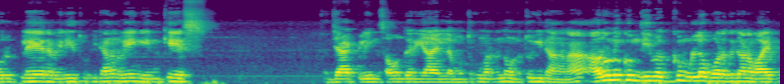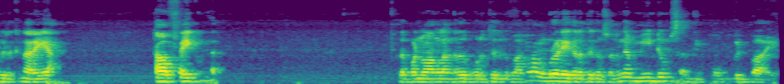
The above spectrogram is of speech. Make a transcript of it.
ஒரு பிளேயரை வெளியே தூக்கிட்டாங்கன்னு வைங்க இன்கேஸ் ஜாக்லின் சௌந்தர்யா இல்லை முத்துக்குமரன் ஒன்று தூக்கிட்டாங்கன்னா அருணுக்கும் தீபக்கும் உள்ளே போகிறதுக்கான வாய்ப்பு இருக்குது நிறையா. டாப் ஃபைவ்க்குள்ள அதை பண்ணுவாங்களாங்கிறத பொறுத்து இருந்து பார்க்கலாம். உங்களுடைய கருத்துக்கள் சொல்லுங்கள் மீண்டும் சந்திப்போம். குட் பாய்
